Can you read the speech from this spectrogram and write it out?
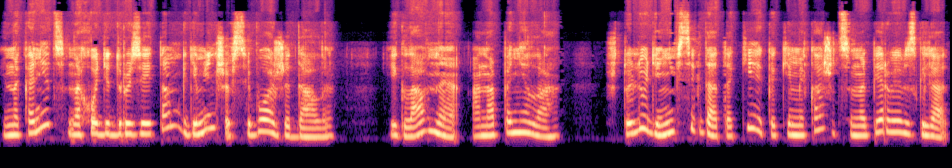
и, наконец, находит друзей там, где меньше всего ожидала. И главное, она поняла, что люди не всегда такие, какими кажутся на первый взгляд.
